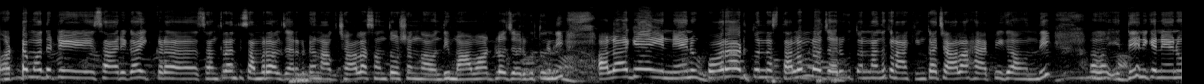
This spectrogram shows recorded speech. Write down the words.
మొట్టమొదటిసారిగా ఇక్కడ సంక్రాంతి సంబరాలు జరగడం నాకు చాలా సంతోషంగా ఉంది. మా వార్డులో జరుగుతుంది. అలాగే నేను పోరాడుతున్న స్థలంలో జరుగుతున్నందుకు నాకు ఇంకా చాలా హ్యాపీగా ఉంది. దీనికి నేను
